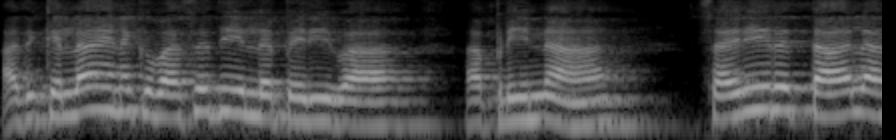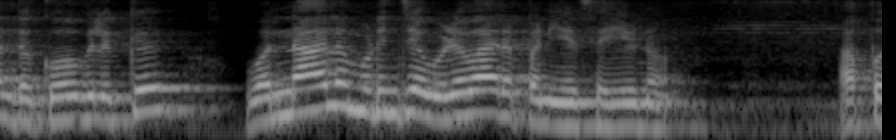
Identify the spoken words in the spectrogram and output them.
அதுக்கெல்லாம் எனக்கு வசதி இல்லை பெரியவா அப்படின்னா சரீரத்தால் அந்த கோவிலுக்கு ஒன்னால் முடிஞ்ச உழவார பணியை செய்யணும். அப்போ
